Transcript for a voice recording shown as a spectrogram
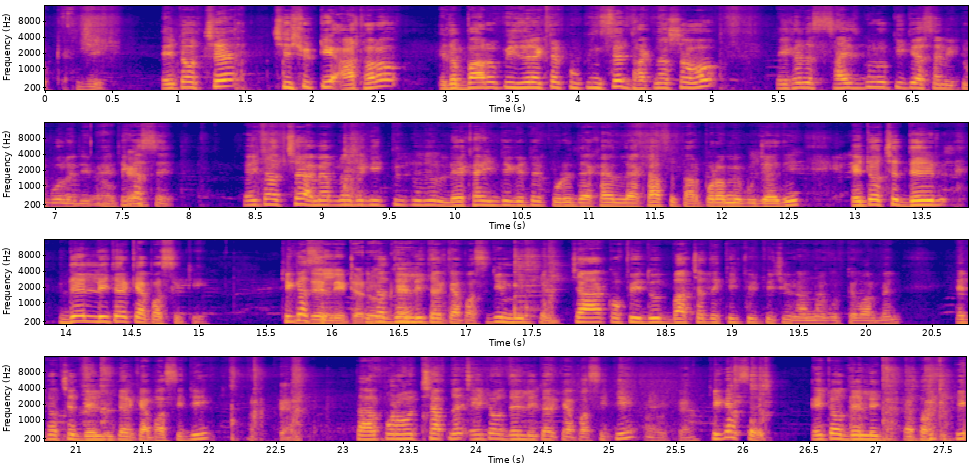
ওকে জি। এটা হচ্ছে ছেষট্টি আঠারো এটা বারো পিসের একটা কুকিং সেট ঢাকনা সহ এখানে সাইজগুলো কি কি আছে আমি একটু বলে দিবেন ঠিক আছে? এটা হচ্ছে আমি আপনাদেরকে একটু লেখা ইন্ডিকেটর করে দেখা লেখা আছে তারপর আমি বুঝাই দিই। এটা হচ্ছে দেড় দেড় লিটার ক্যাপাসিটি ঠিক আছে? এটা দেড় লিটার ক্যাপাসিটি মিড চা কফি দুধ বাচ্চাদের কিছু কিছু রান্না করতে পারবেন। এটা হচ্ছে দেড় লিটার ক্যাপাসিটি তারপর হচ্ছে আপনার এটাও দেড় লিটার ক্যাপাসিটি ঠিক আছে? এটাও দেড় লিটার ক্যাপাসিটি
